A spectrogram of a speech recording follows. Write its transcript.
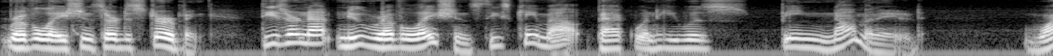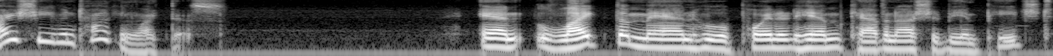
revelations are disturbing. These are not new revelations. These came out back when he was being nominated. Why is she even talking like this? And like the man who appointed him, Kavanaugh should be impeached.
